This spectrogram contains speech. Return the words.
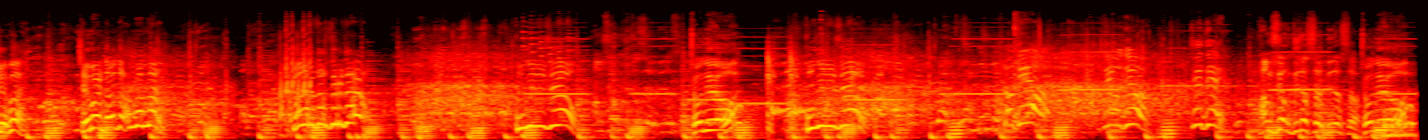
제발. 제발 나도 한 번만. 나도 들다 고기 주세요. 저도요. 고기 주세요. 저기요! 어디요, 어디요? 대대! 방수 형 늦었어요 늦었어. 저도요.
